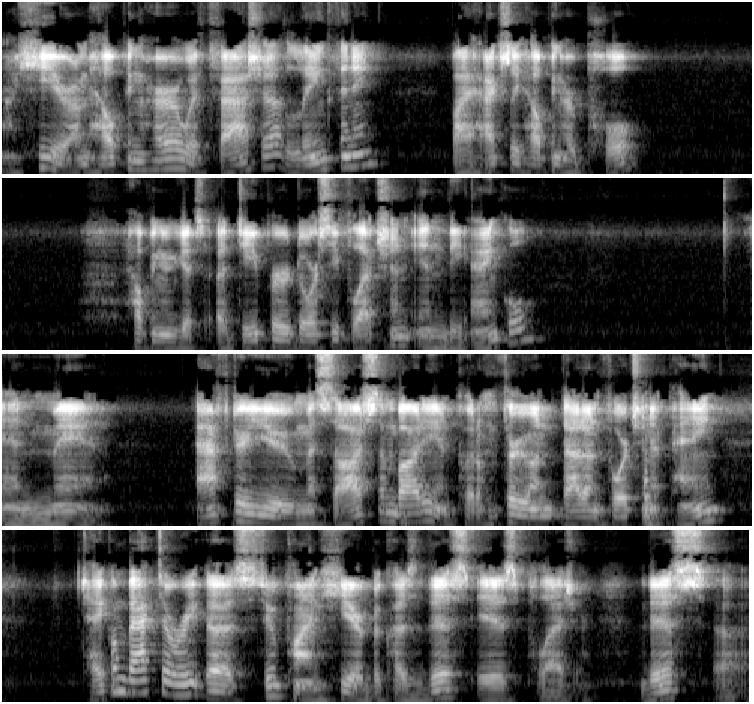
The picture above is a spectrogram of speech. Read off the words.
Now, here I'm helping her with fascia lengthening by actually helping her pull, helping her get a deeper dorsiflexion in the ankle. And man, after you massage somebody and put them through that unfortunate pain, take them back to re- uh, supine here because this is pleasure. This, uh,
